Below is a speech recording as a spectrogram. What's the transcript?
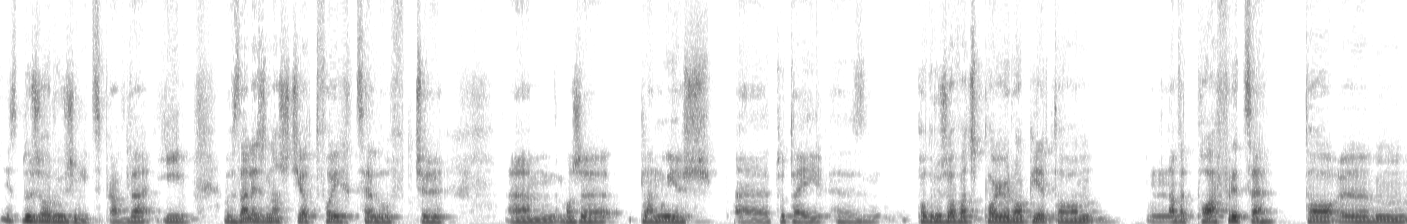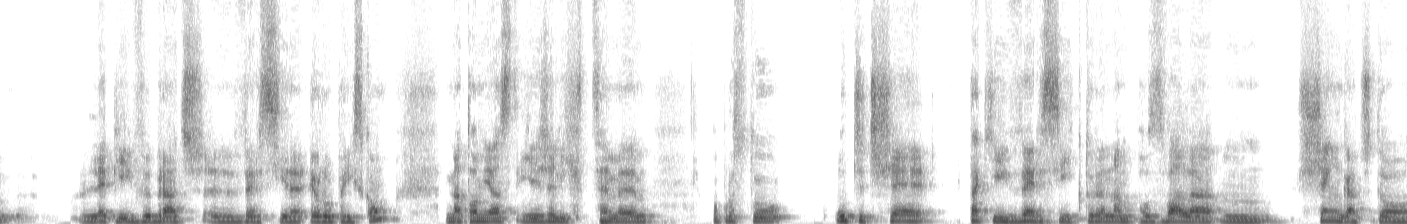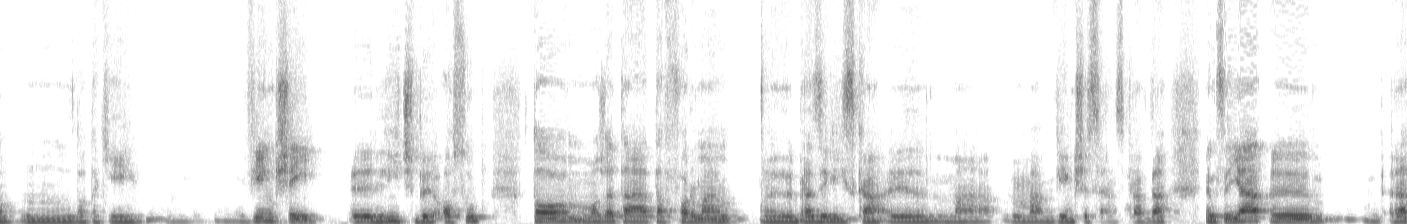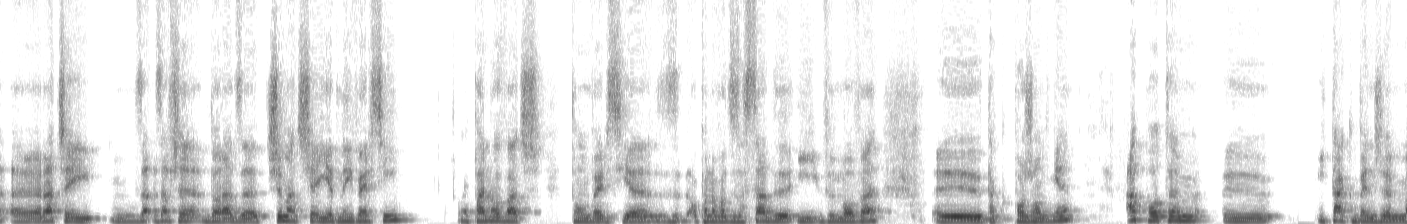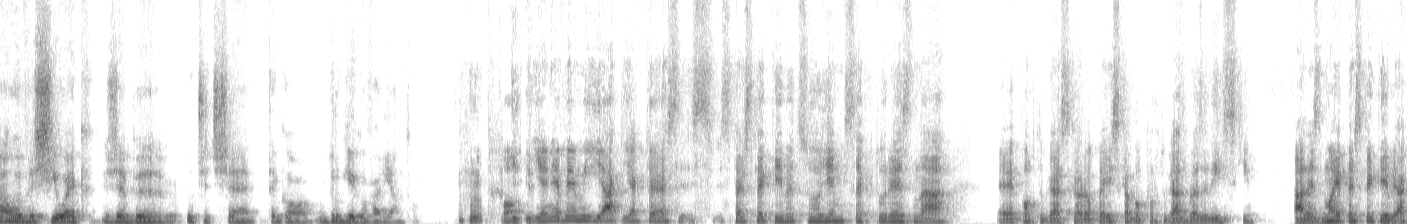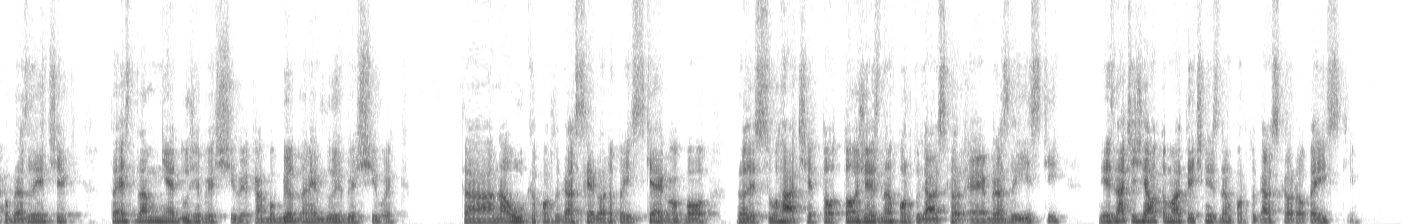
jest dużo różnic, prawda? I w zależności od Twoich celów, czy może planujesz e, tutaj e, podróżować po Europie, to nawet po Afryce, to lepiej wybrać e, wersję europejską Natomiast jeżeli chcemy po prostu uczyć się takiej wersji, która nam pozwala mm, sięgać do, mm, do takiej większej y, liczby osób, to może ta, ta forma y, brazylijska y, ma, ma większy sens, prawda? Więc ja raczej zawsze doradzę trzymać się jednej wersji, opanować tą wersję, opanować zasady i wymowę tak porządnie, a potem i tak będzie mały wysiłek, żeby uczyć się tego drugiego wariantu. Mhm. Bo ja nie wiem, jak, jak to jest z perspektywy cudzoziemca, który zna e, portugalski europejski albo portugalski brazylijski. Ale z mojej perspektywy jako Brazylijczyk to jest dla mnie duży wysiłek, albo był dla mnie duży wysiłek ta nauka portugalskiego europejskiego, bo Drodzy słuchacie, to, to, że znam portugalsko-brazylijski, e, nie znaczy, że automatycznie znam portugalsko-europejski.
